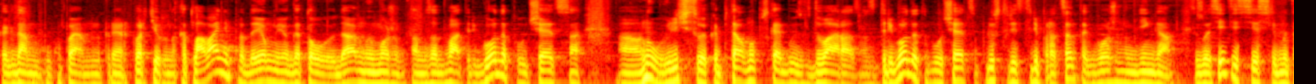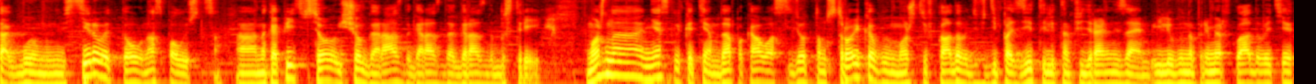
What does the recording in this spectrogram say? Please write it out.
когда мы покупаем, например, квартиру на котловане, продаем ее готовую, да, мы можем там за 2-3 года, получается, а, ну, увеличить свой капитал, ну, пускай будет в два раза. За 3 года это получается плюс 33% к вложенным деньгам. Согласитесь, если мы так будем инвестировать, то у нас получится а, накопить все еще гораздо-гораздо-гораздо быстрее. Можно несколько тем, да, пока у вас идет там стройка, вы можете вкладывать в депозит или там федеральный займ. Или вы, например, вкладываете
